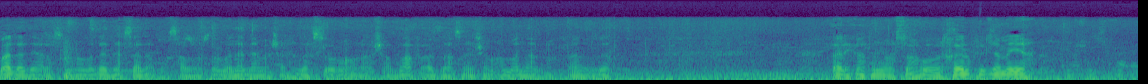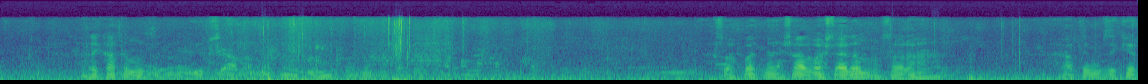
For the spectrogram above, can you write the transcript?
مدد يا رسول الله مدد يا سادة صلى الله عليه وسلم مدد يا مشايخ الدستور مولانا إن شاء الله فأز حسن إن شاء محمد نبي الرحمن مدد بركات مع الصحبة والخير في الجميع بركات من sohbetle inşallah başlayalım. Sonra hatim zikir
